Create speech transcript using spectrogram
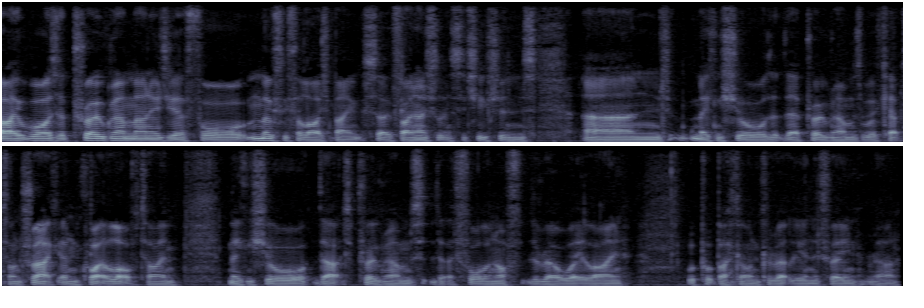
I was a program manager for mostly for large banks, so financial institutions, and making sure that their programs were kept on track, and quite a lot of time making sure that programs that had fallen off the railway line were put back on correctly and the train ran.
